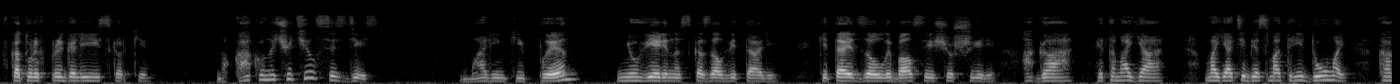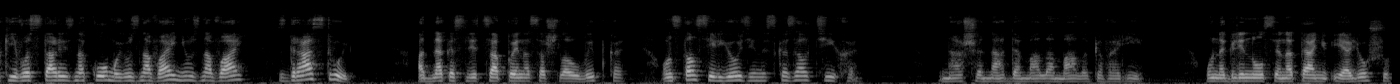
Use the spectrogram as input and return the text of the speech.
в которых прыгали искорки. Но как он очутился здесь? «Маленький Пен?» — неуверенно сказал Виталий. Китаец заулыбался еще шире. «Ага, это моя. Моя тебе смотри, думай, как его старый знакомый. Узнавай, не узнавай. Здравствуй!» Однако с лица Пена сошла улыбка. Он стал серьезен и сказал тихо. «Наша надо мало-мало говори». Он оглянулся на Таню и Алешу,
